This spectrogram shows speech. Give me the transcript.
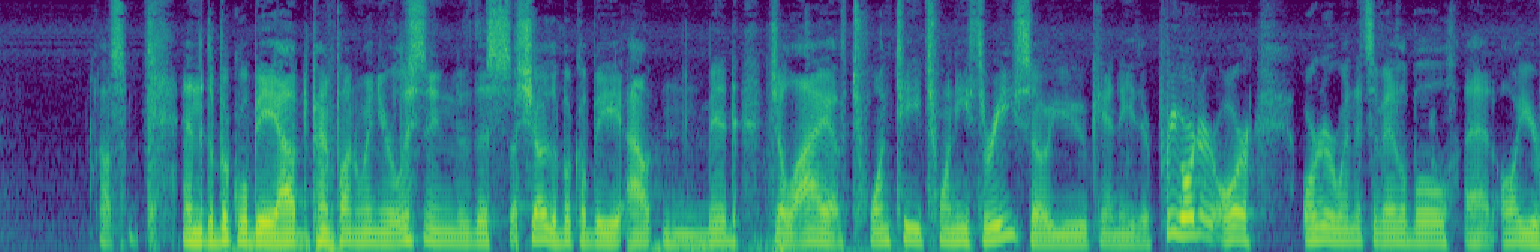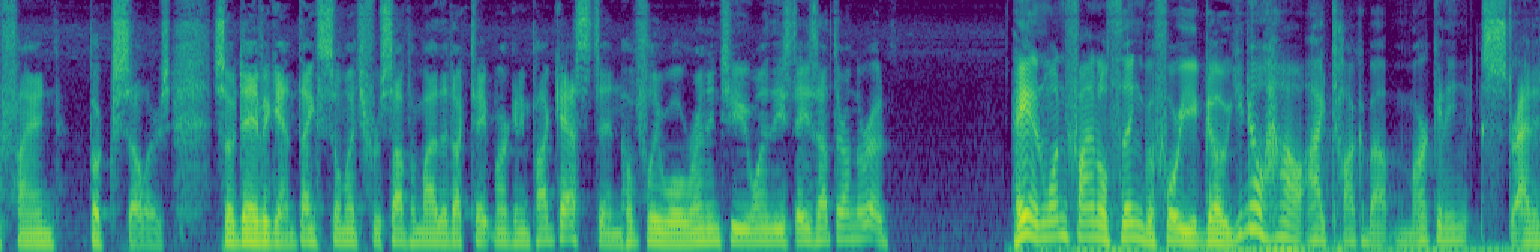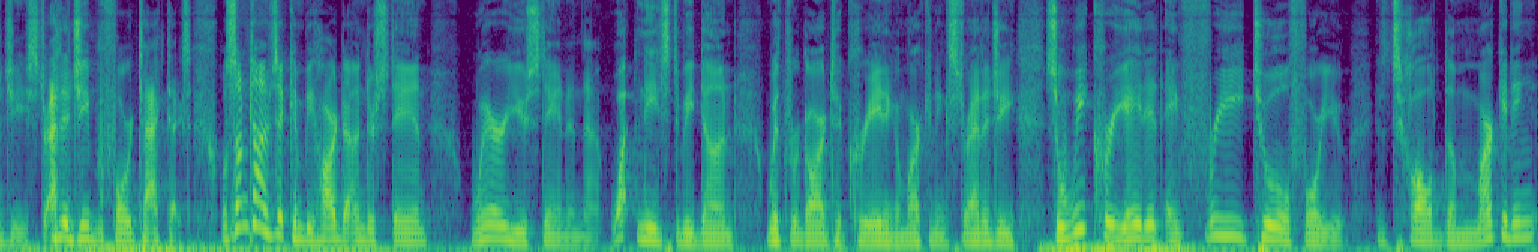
Awesome. And the book will be out, depending upon when you're listening to this show, the book will be out in mid July of 2023. So you can either pre order or Order when it's available at all your fine booksellers. So, Dave, again, thanks so much for stopping by the Duct Tape Marketing Podcast, and hopefully, we'll run into you one of these days out there on the road. Hey, and one final thing before you go. You know how I talk about marketing strategy, strategy before tactics. Well, sometimes it can be hard to understand where you stand in that, what needs to be done with regard to creating a marketing strategy. So, we created a free tool for you. It's called the Marketing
